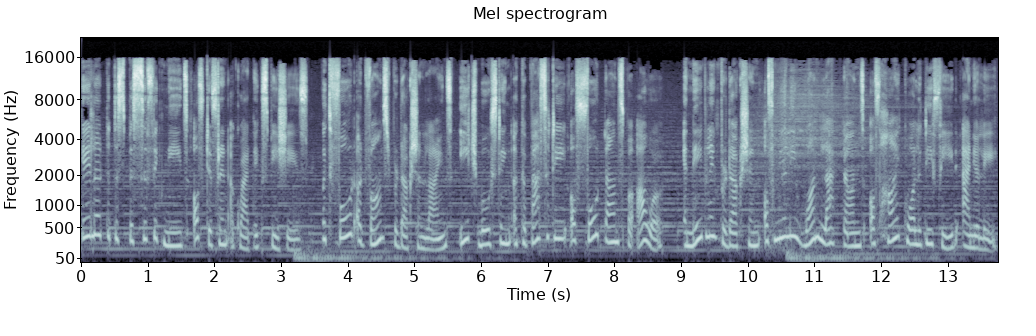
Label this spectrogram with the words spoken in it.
tailored to the specific needs of different aquatic species. With four advanced production lines, each boasting a capacity of 4 tons per hour, enabling production of nearly 1 lakh tons of high quality feed annually.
